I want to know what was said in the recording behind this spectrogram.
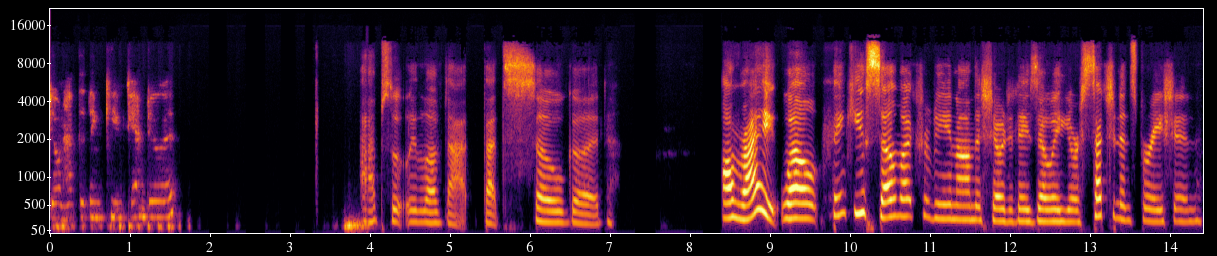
don't have to think you can't do it Absolutely love that. That's so good. All right. Well, thank you so much for being on the show today, Zoe. You're such an inspiration.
